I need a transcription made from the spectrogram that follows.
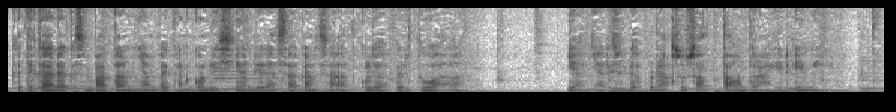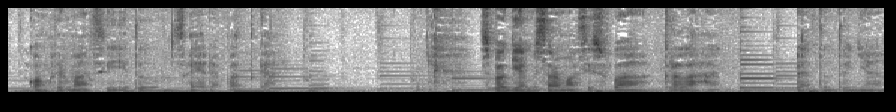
Ketika ada kesempatan menyampaikan kondisi yang dirasakan saat kuliah virtual, yang nyaris sudah berlangsung satu tahun terakhir ini, konfirmasi itu saya dapatkan. Sebagian besar mahasiswa kelelahan dan tentunya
